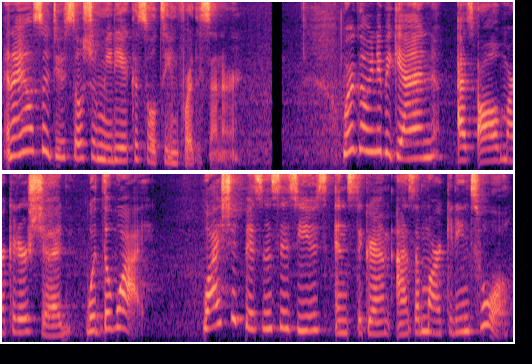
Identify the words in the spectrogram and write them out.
and I also do social media consulting for the center. We're going to begin, as all marketers should, with the why. Why should businesses use Instagram as a marketing tool?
